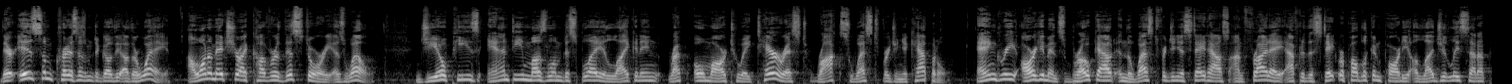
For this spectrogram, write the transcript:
there is some criticism to go the other way. I want to make sure I cover this story as well. GOP's anti Muslim display likening Rep. Omar to a terrorist rocks West Virginia Capitol. Angry arguments broke out in the West Virginia State House on Friday after the state Republican Party allegedly set up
